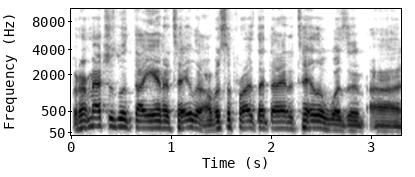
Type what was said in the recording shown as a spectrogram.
but her matches with Diana Taylor. I was surprised that Diana Taylor wasn't uh,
